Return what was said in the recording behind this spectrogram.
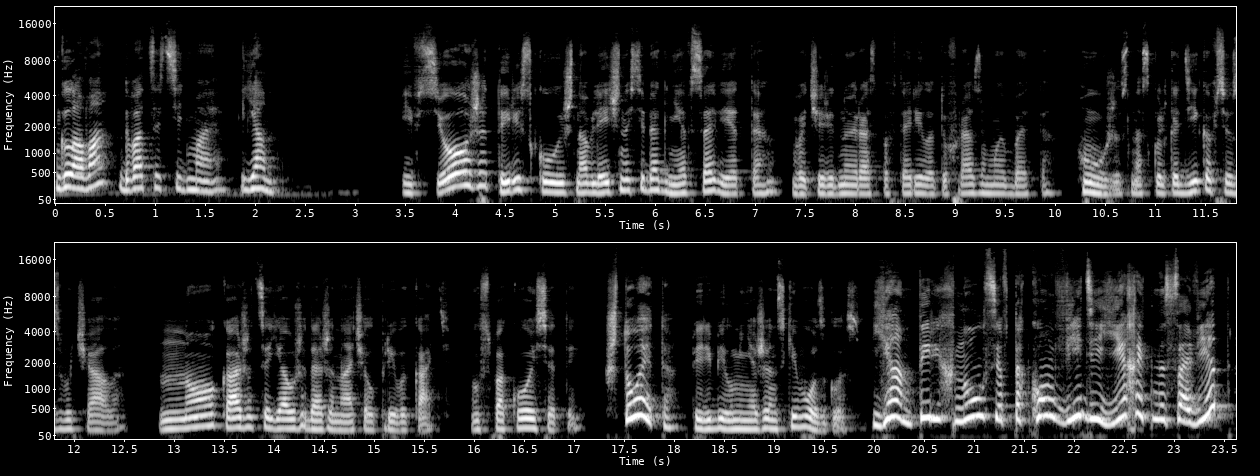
Глава 27. Ян. «И все же ты рискуешь навлечь на себя гнев совета», – в очередной раз повторил эту фразу мой Бетта. Ужас, насколько дико все звучало. Но, кажется, я уже даже начал привыкать. Успокойся ты. «Что это?» – перебил меня женский возглас. «Ян, ты рехнулся в таком виде ехать на совет?»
